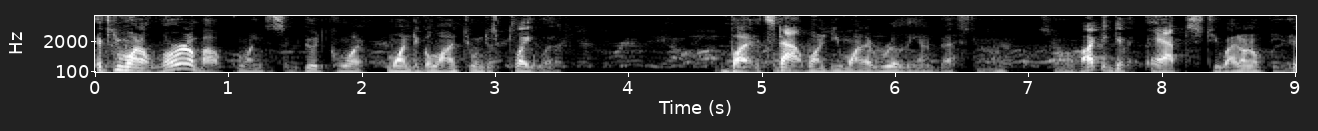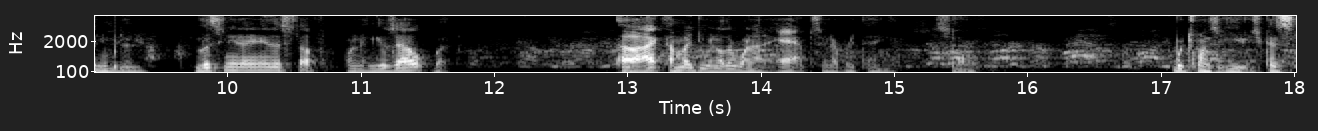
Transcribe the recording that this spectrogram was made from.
If you want to learn about coins, it's a good coin, one to go on to and just play with. But it's not one you want to really invest in. So I could give apps to. I don't know if anybody listening to any of this stuff when it goes out, but Uh, I, I'm gonna do another one on apps and everything. So, which ones to use? Because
